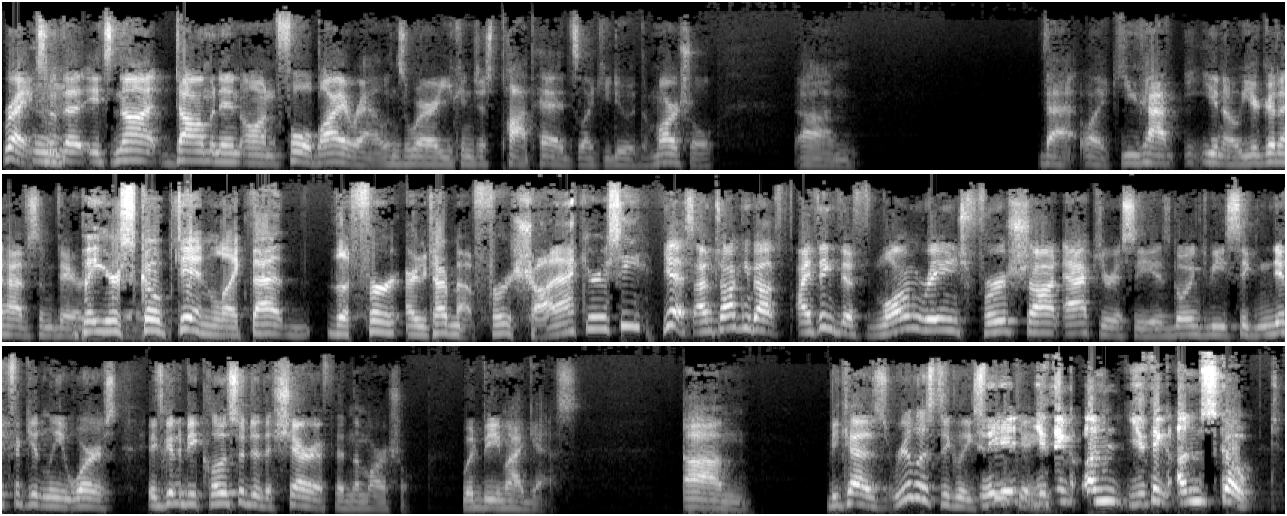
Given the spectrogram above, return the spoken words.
Right, so that it's not dominant on full buy rounds where you can just pop heads like you do with the Marshal. Um, that like you have, you know, you're going to have some variance. But you're when it comes scoped in like that. The first. Are you talking about first shot accuracy? Yes, I'm talking about. I think the long range first shot accuracy is going to be significantly worse. It's going to be closer to the sheriff than the marshal. Would be my guess. Um, because realistically speaking, you think un, you think unscoped?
